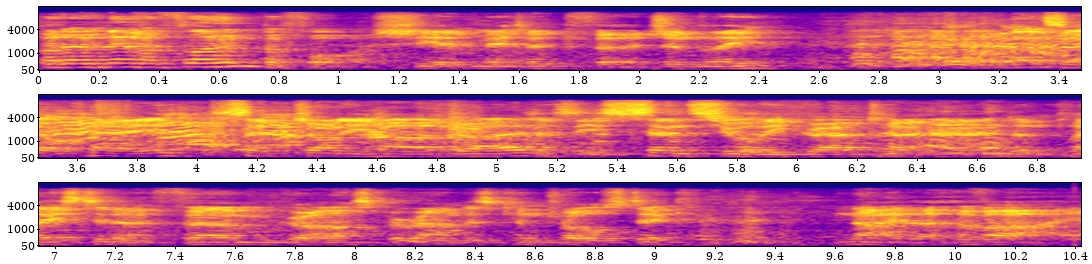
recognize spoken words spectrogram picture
But I've never flown before, she admitted virginly. That's okay, said Johnny Harddrive as he sensually grabbed her hand and placed it in a firm grasp around his control stick. Neither have I.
